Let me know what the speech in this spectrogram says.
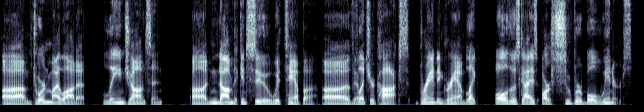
um, Jordan Mailata, Lane Johnson, uh, Ndamukong Suh with Tampa, uh. Fletcher Cox, Brandon Graham, like all those guys are Super Bowl winners.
